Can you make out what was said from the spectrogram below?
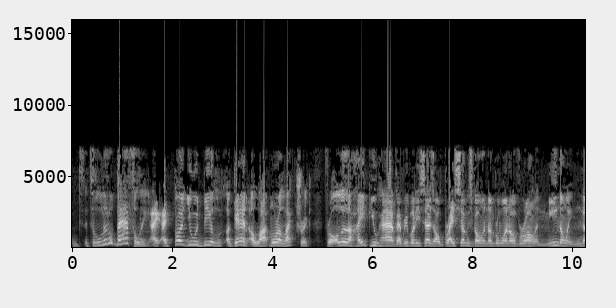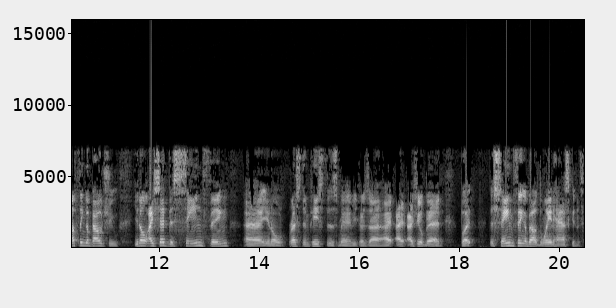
it's a little baffling. I, I thought you would be, again, a lot more electric. For all of the hype you have, everybody says, oh, Bryce Young's going number one overall, and me knowing nothing about you. You know, I said the same thing, uh, you know, rest in peace to this man, because uh, I, I, I feel bad. But the same thing about Dwayne Haskins.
